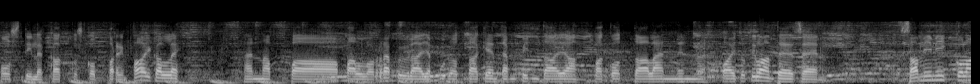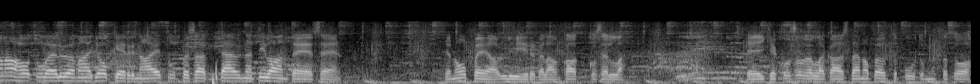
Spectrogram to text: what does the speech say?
postille kakkoskopparin paikalle. Hän nappaa pallon räpylään ja pudottaa kentän pintaa ja pakottaa lännen vaihtotilanteeseen. Sami Mikkolan Aho tulee lyömään jokerina etupesä täynnä tilanteeseen. Ja nopea ylihirvelä on kakkosella. Eikä Kososellakaan sitä nopeutta puutu, mutta tuo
